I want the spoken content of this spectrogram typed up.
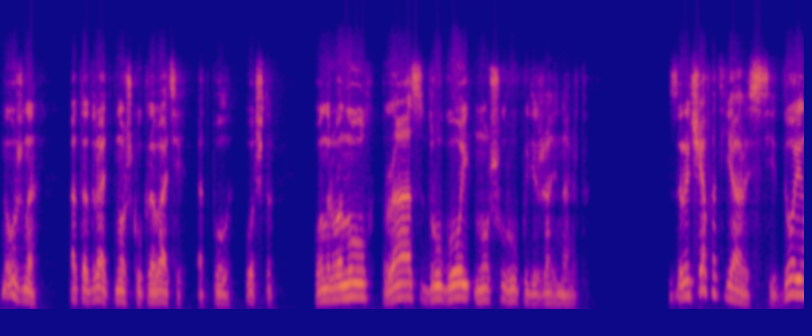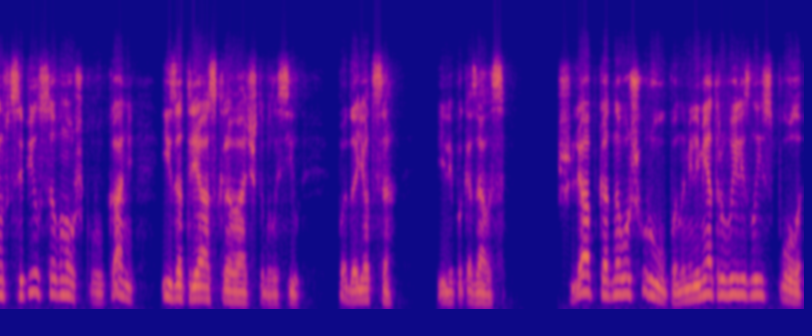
Нужно отодрать ножку кровати от пола. Вот что. Он рванул раз, другой, но шурупы держали намертво. Зарычав от ярости, Дорин вцепился в ножку руками и затряс кровать, что было сил. Подается или показалось. Шляпка одного шурупа на миллиметр вылезла из пола,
